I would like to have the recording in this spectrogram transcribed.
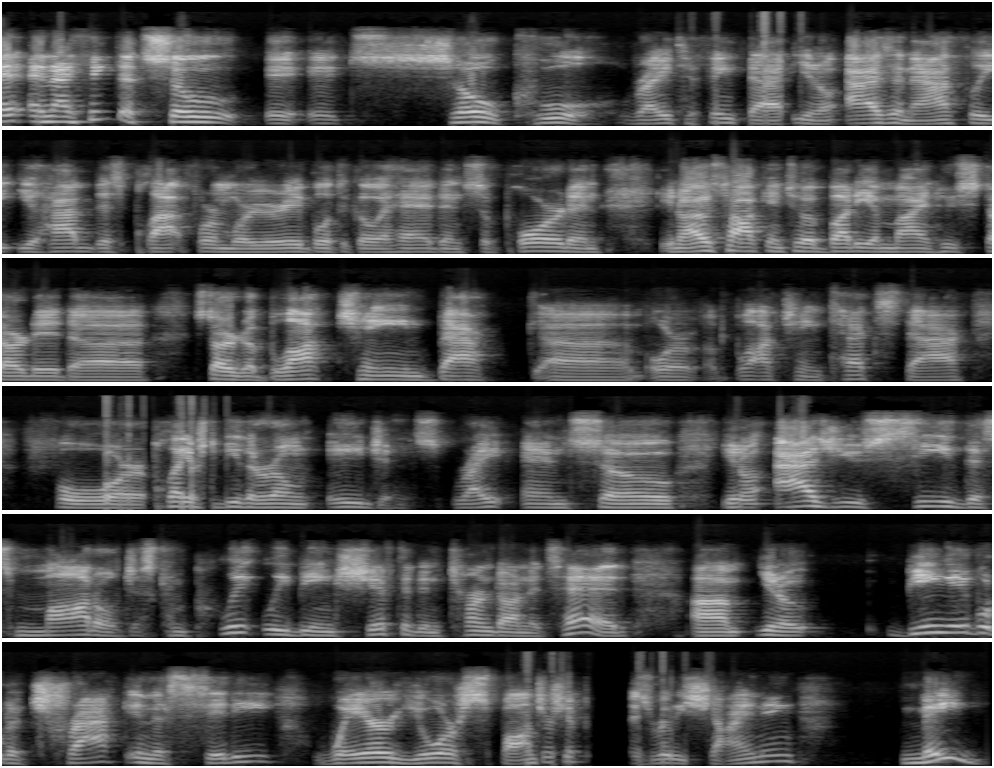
And, and I think that's so it's so cool, right? To think that you know, as an athlete, you have this platform where you're able to go ahead and support. And you know, I was talking to a buddy of mine who started uh, started a blockchain back uh, or a blockchain tech stack for players to be their own agents, right? And so, you know, as you see this model just completely being shifted and turned on its head, um, you know, being able to track in the city where your sponsorship is really shining may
